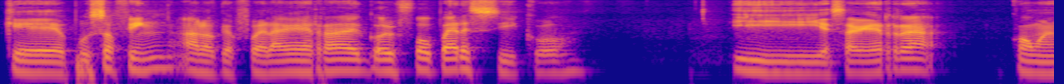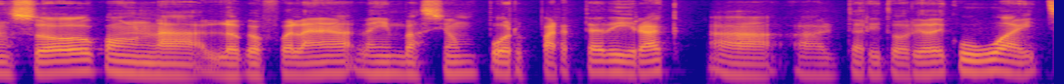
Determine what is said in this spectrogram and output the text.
que puso fin a lo que fue la guerra del Golfo Pérsico. Y esa guerra comenzó con la, lo que fue la, invasión por parte de Irak al territorio de Kuwait.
